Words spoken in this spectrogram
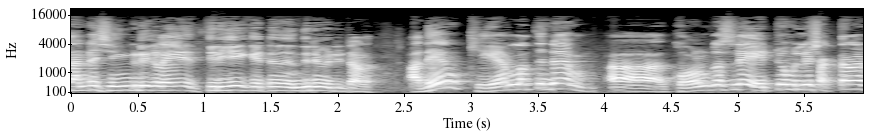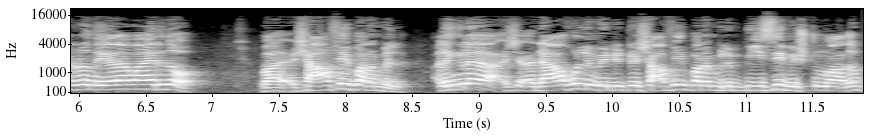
തന്റെ ശിങ്കിടികളെ തിരികെ കയറ്റുന്നത് എന്തിനു വേണ്ടിയിട്ടാണ്? അദ്ദേഹം കേരളത്തിന്റെ കോൺഗ്രസിലെ ഏറ്റവും വലിയ ശക്തനായിട്ടുള്ള നേതാവായിരുന്നോ? ഷാഫി പറമ്പിൽ. അല്ലെങ്കിൽ രാഹുലിന് വേണ്ടിയിട്ട് ഷാഫി പറമ്പിലും പി സി വിഷ്ണുനാഥും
